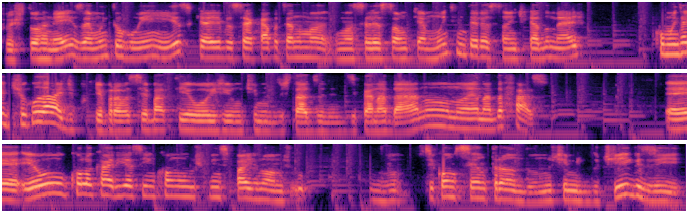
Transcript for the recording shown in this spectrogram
para os torneios. É muito ruim isso, que aí você acaba tendo uma, uma seleção que é muito interessante, que é a do México, com muita dificuldade, porque para você bater hoje um time dos Estados Unidos e Canadá não, não é nada fácil. É, eu colocaria assim como os principais nomes, se concentrando no time do Tigres e,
